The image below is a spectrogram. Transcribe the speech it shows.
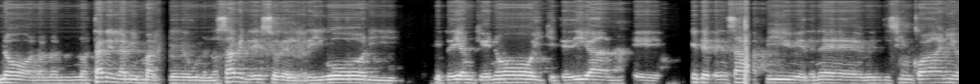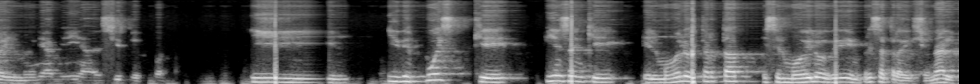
no, no, no, no están en la misma que uno, no saben eso del rigor y que te digan que no y que te digan eh, ¿qué te pensás, pibe? Tenés 25 años y me venía a mí a decirte, Y, después que piensan que el modelo de startup es el modelo de empresa tradicional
